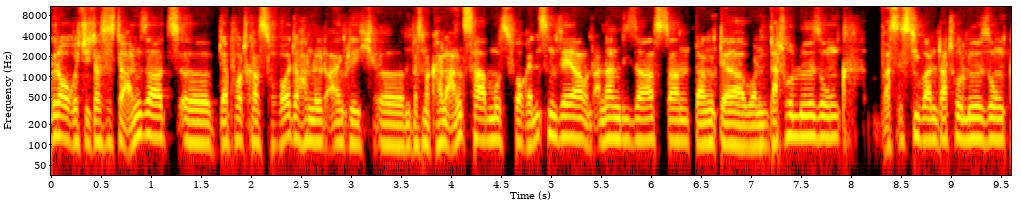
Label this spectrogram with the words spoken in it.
Genau, richtig, das ist der Ansatz. Äh, der Podcast heute handelt eigentlich, äh, dass man keine Angst haben muss vor Ransomware und anderen Desastern, dank der One-Dato-Lösung. Was ist die One-Dato-Lösung?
